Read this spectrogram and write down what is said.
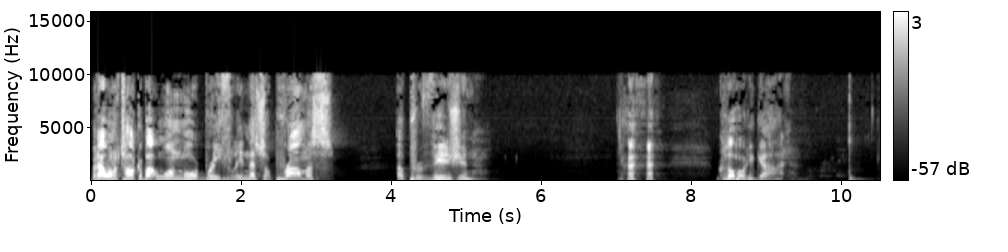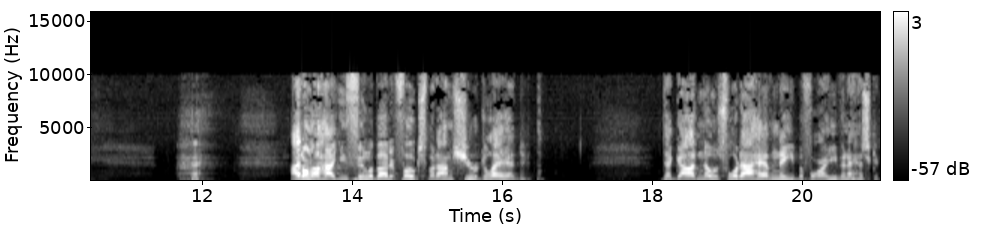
But I want to talk about one more briefly, and that's a promise of provision. Glory to God. I don't know how you feel about it, folks, but I'm sure glad that God knows what I have need before I even ask Him.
